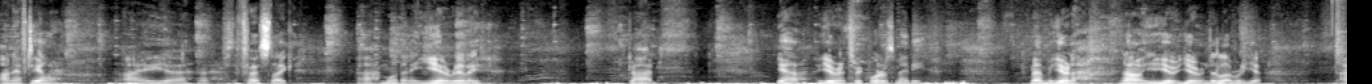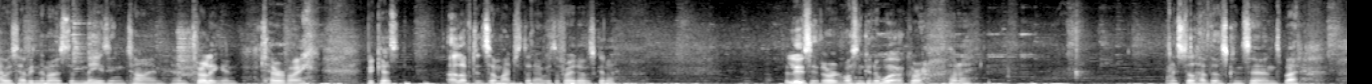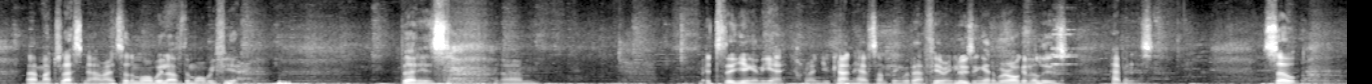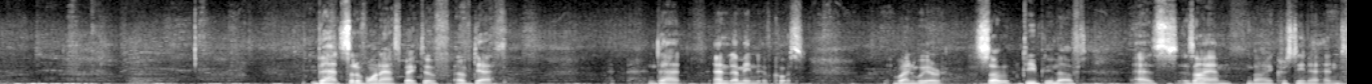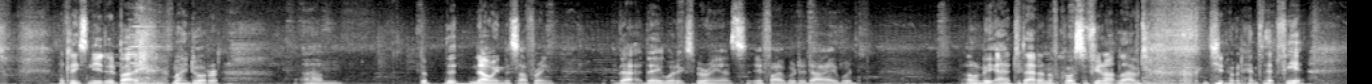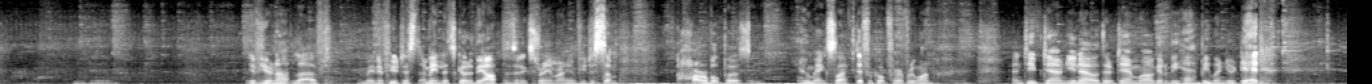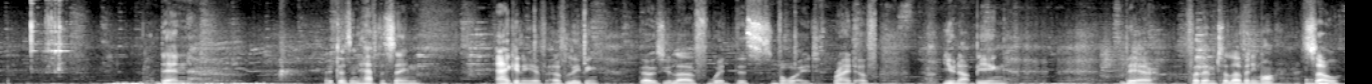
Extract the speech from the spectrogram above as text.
on FDR. I uh, the first like uh, more than a year, really. God, yeah, a year and three quarters, maybe. No, a year and a no, a year, year, a little over a year. I was having the most amazing time and thrilling and terrifying because I loved it so much that I was afraid I was gonna lose it or it wasn't going to work or I, I still have those concerns but uh, much less now, right? So the more we love, the more we fear. That is, um, it's the yin and the yang, right? You can't have something without fearing losing it, and we're all going to lose happiness. So that's sort of one aspect of, of death. That, and I mean, of course, when we're so deeply loved, as as I am by Christina, and at least needed by my daughter, um, the, the knowing the suffering that they would experience if I were to die would only add to that. And of course, if you're not loved, you don't have that fear. If you're not loved, I mean, if you're just, I mean, let's go to the opposite extreme, right? If you're just some horrible person who makes life difficult for everyone, and deep down you know they're damn well going to be happy when you're dead, then it doesn't have the same agony of, of leaving those you love with this void, right? Of you not being there for them to love anymore. So,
